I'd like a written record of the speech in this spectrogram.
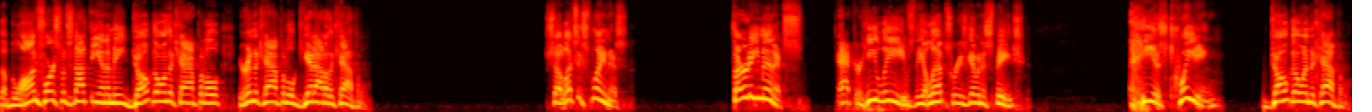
the law enforcement's not the enemy. Don't go in the Capitol. You're in the Capitol. Get out of the Capitol. So let's explain this. 30 minutes after he leaves the ellipse where he's giving a speech, he is tweeting, don't go in the Capitol.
